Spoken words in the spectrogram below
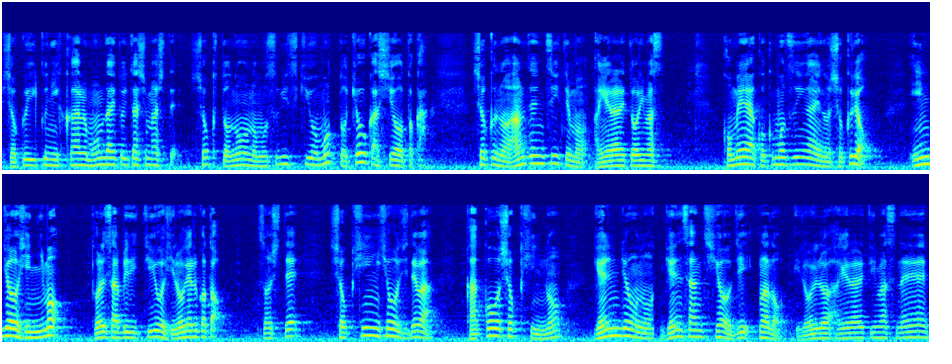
食育に関わる問題といたしまして食と農の結びつきをもっと強化しようとか食の安全についても挙げられております。米や穀物以外の食料飲料品にもトレサビリティを広げること。そして食品表示では加工食品の原料の原産地表示などいろいろ挙げられていますね。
